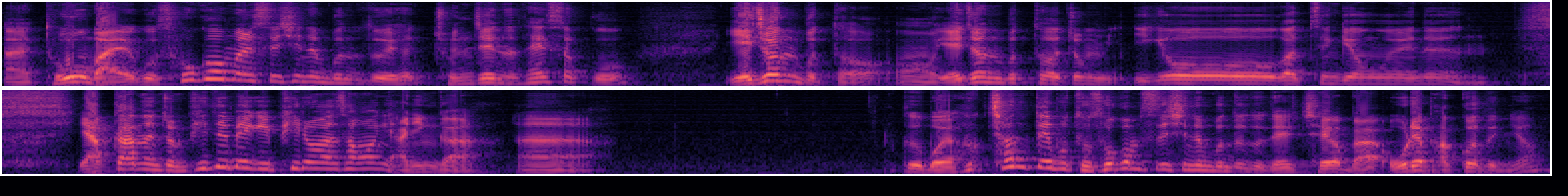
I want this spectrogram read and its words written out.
아, 도 말고 소검을 쓰시는 분들도 현- 존재는 했었고 예전부터 어, 예전부터 좀 이거 같은 경우에는 약간은 좀 피드백이 필요한 상황이 아닌가. 아. 그 뭐야 흑천 때부터 소금 쓰시는 분들도 내- 제가 마- 오래 봤거든요.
